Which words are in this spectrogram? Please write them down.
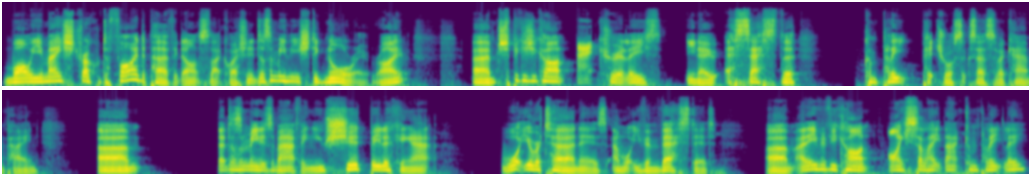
while you may struggle to find a perfect answer to that question, it doesn't mean that you should ignore it, right? Um, just because you can't accurately, you know, assess the complete picture or success of a campaign, um, that doesn't mean it's a bad thing. You should be looking at what your return is and what you've invested. Um, and even if you can't isolate that completely,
